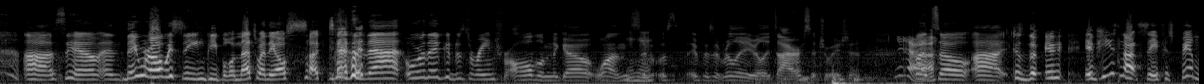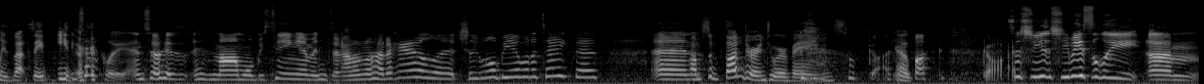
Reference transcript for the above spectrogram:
uh, Sam, and They were always seeing people, and that's why they all sucked at that, or they could just arrange for all of them to go at once Mm-hmm. if it was if it was a really really dire situation. Yeah. But so uh, Because if, if he's not safe, his family's not safe either. Exactly. And so his his mom won't be seeing him, and he's like, I don't know how to handle it. She won't be able to take this. And Pump some thunder into her veins. oh god, Oh. fuck. God. So she she basically um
